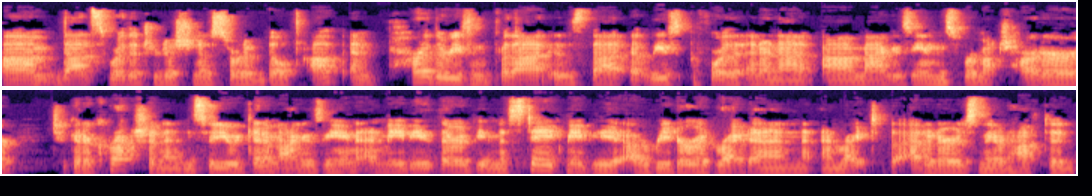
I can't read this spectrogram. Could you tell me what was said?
Um, that's where the tradition is sort of built up. And part of the reason for that is that at least before the internet, uh, magazines were much harder to get a correction in. So you would get a magazine and maybe there would be a mistake. Maybe a reader would write in and write to the editors and they would have to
